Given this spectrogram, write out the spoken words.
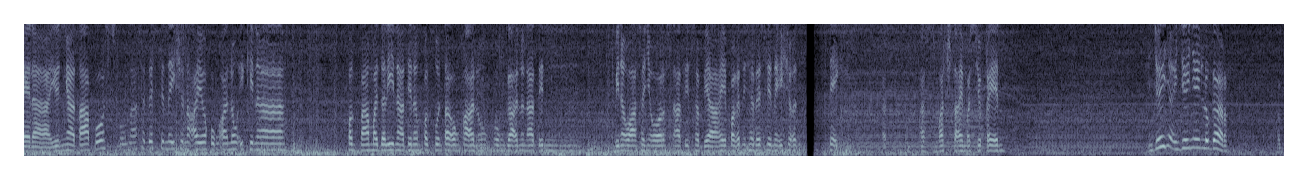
And uh, yun nga. Tapos kung nasa destination na kayo kung anong ikina pagmamadali natin ang pagpunta kung kaano kung gaano natin binawasan yung oras natin sa biyahe. Pagdating sa destination take as much time as you can. Enjoy nyo enjoy nyo yung lugar. Mag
